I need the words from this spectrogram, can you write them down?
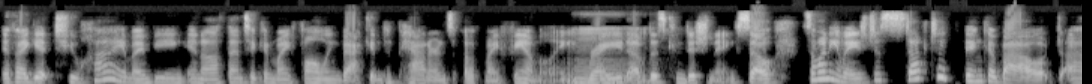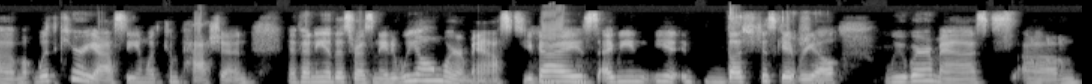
if I get too high, am I being inauthentic? Am I falling back into patterns of my family, mm. right? Of mm. this conditioning. So, so anyways, just stuff to think about um, with curiosity and with compassion. If any of this resonated, we all wear masks. You mm-hmm. guys, mm-hmm. I mean, you, let's just get For real. Sure. We wear masks. Um,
